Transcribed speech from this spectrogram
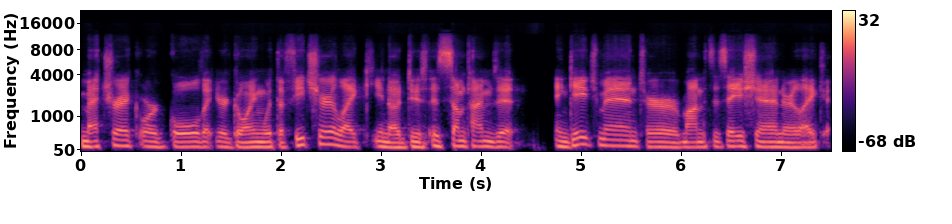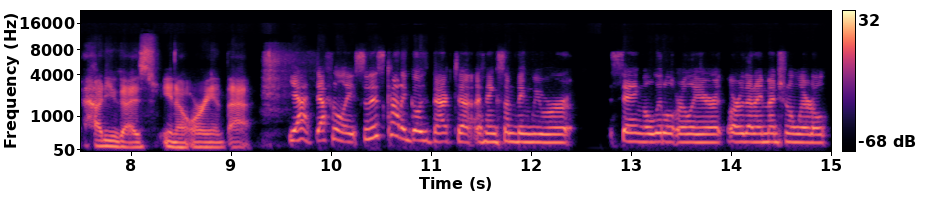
metric or goal that you're going with the feature? Like you know do is sometimes it engagement or monetization or like how do you guys you know orient that? Yeah definitely. So this kind of goes back to i think something we were saying a little earlier, or that I mentioned a little,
